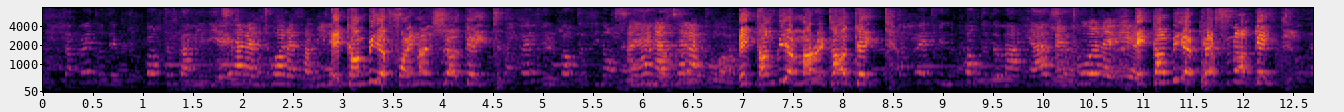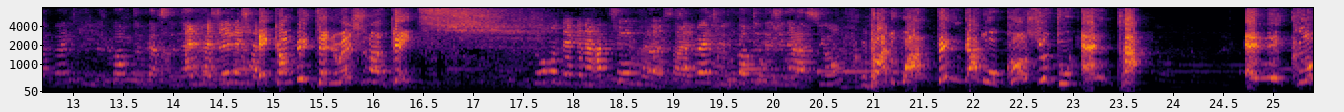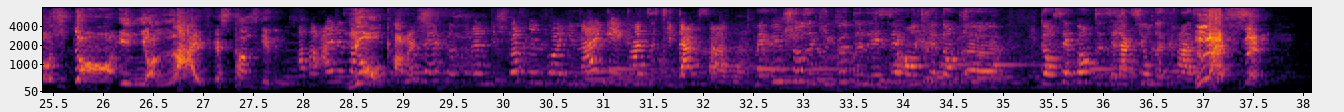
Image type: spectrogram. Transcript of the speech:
Es kann ein Tor der Familie, it can be a financial gate, Ça peut être une porte ein financière. finanzieller Tor, it can be a marital gate, Ça peut être une porte de ein mariage. Tor der Ehe, it can be a personal gate, Ça peut être une porte ein personnelle. persönlicher it can be generational gates. Tor der Generation kann es Ça peut être une porte de génération. But one thing that will cause you to enter any closed door in your life is thanksgiving. Aber eine Sache, Yo, die Karis. zulässt, dass du in einen geschlossenen Tor hineingehen kannst, ist die Danksagung. Mais une chose qui peut te laisser entrer dans, euh, dans ces portes, c'est l'action de grâce. Listen,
